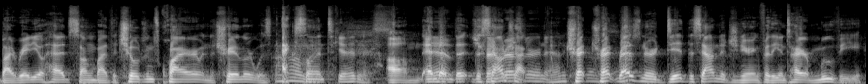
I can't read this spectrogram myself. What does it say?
by Radiohead, sung by the children's choir in the trailer, was excellent. goodness. Um, and Yeah, then the, the Trent soundtrack. Reznor and Trent, Trent Reznor did the sound engineering for the entire movie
